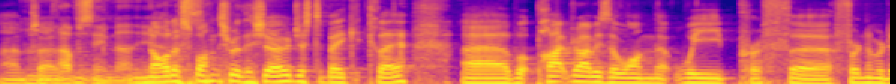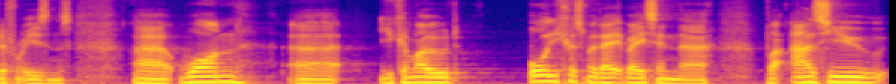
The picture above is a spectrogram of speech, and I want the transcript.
Um, so Mm, I've seen that, Not a sponsor of the show, just to make it clear. Uh, but Pipedrive is the one that we prefer for a number of different reasons. Uh, one, uh, you can load all your customer database in there, but as you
